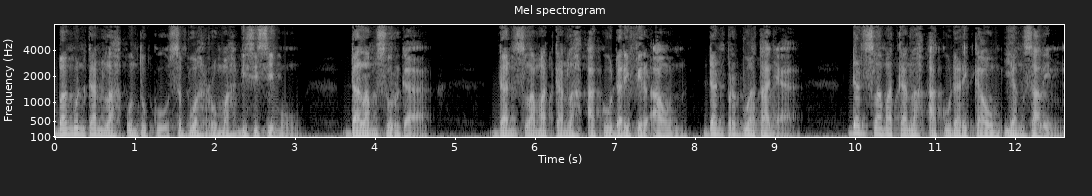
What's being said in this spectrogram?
bangunkanlah untukku sebuah rumah di sisimu, dalam surga, dan selamatkanlah aku dari Fir'aun dan perbuatannya, dan selamatkanlah aku dari kaum yang zalim.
